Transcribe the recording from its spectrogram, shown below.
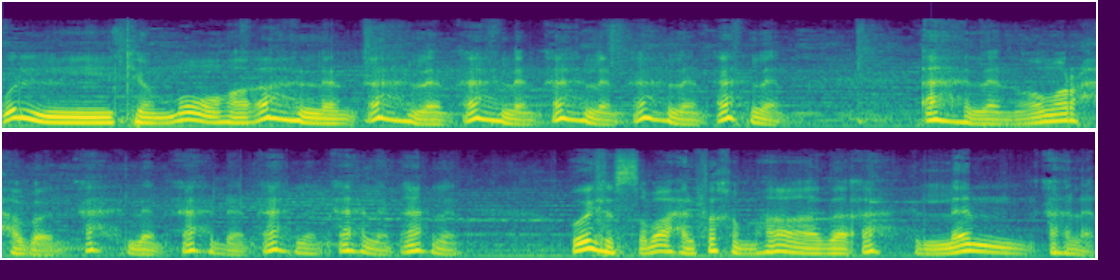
والكموها أهلا أهلا أهلا أهلا أهلا أهلا أهلا ومرحبا أهلا أهلا أهلا أهلا أهلا. وإيش الصباح الفخم هذا؟ أهلا أهلا.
